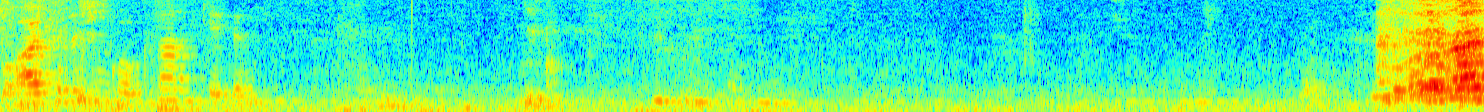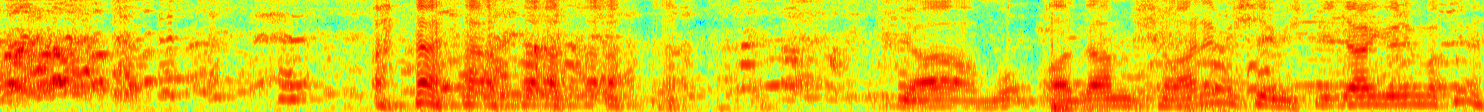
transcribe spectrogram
Bu arkadaşını korkutan bir kedi. Ya bu adam şahane bir şeymiş. Bir daha görün bakayım.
